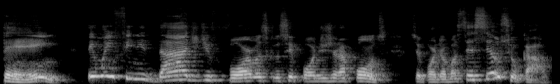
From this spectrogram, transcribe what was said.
Tem. Tem uma infinidade de formas que você pode gerar pontos. Você pode abastecer o seu carro.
